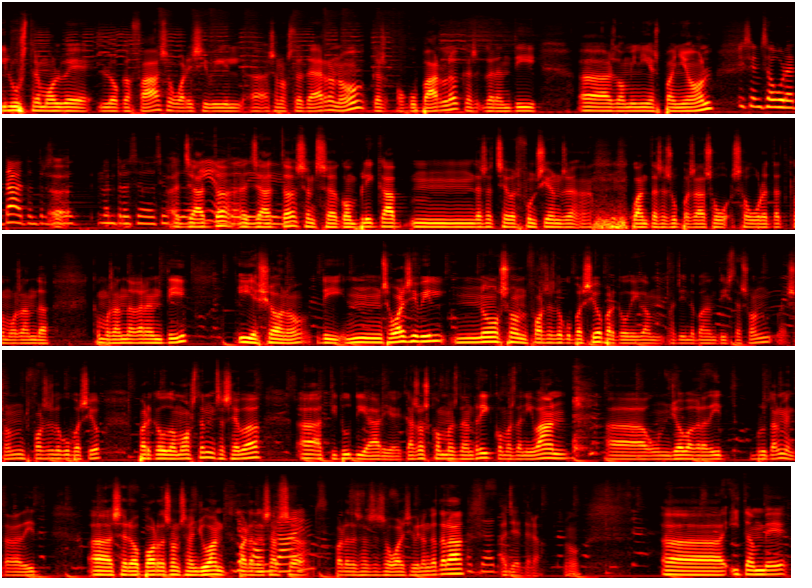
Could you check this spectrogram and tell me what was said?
il·lustra molt bé el que fa la Guàrdia Civil a la nostra terra, no? que és ocupar-la, que és garantir eh, el domini espanyol, I sense seguretat entre, la, entre la ciutadania. Exacte, dir, exacte, sense complir cap mm, de les seves funcions eh, quant a la suposada segu- seguretat que mos han de, que mos han de garantir i això, no? Dir, mm, la Guàrdia Civil no són forces d'ocupació perquè ho diguem els independentistes, són, són forces d'ocupació perquè ho demostren en la seva eh, actitud diària. Casos com els d'Enric, com els d'en Ivan, eh, un jove agredit, brutalment agredit, a l'aeroport de Son Sant Joan Ja per adreçar-se per adreçar-se a la Guàrdia Civil en català, etc. No? Uh, I també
